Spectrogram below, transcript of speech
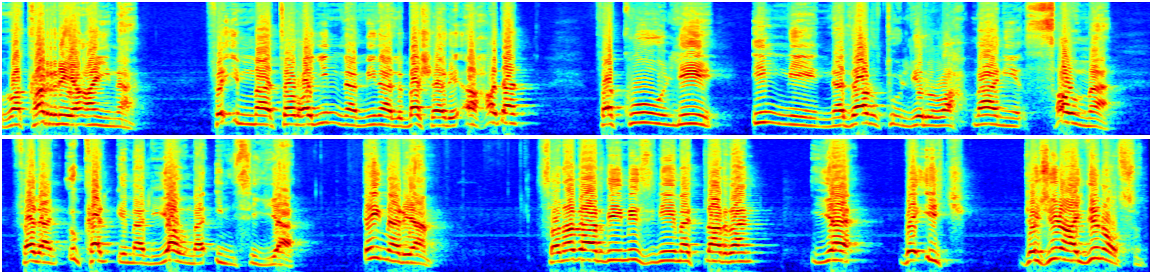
ve karri ayna fe imma terayinne minel beşeri ahaden fekuli inni nezertu lirrahmani savme felen ukallimel yevme insiyya. Ey Meryem sana verdiğimiz nimetlerden ye ve iç. Gözün aydın olsun.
